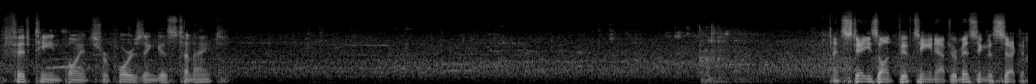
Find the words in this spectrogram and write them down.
15 points for Porzingis tonight. And stays on 15 after missing the second.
